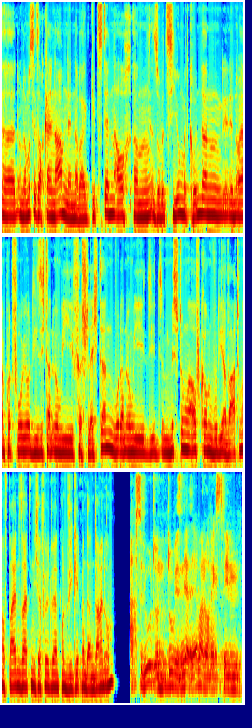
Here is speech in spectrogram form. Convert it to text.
Äh, und da musst du jetzt auch keine Namen nennen, aber gibt es denn auch ähm, so Beziehungen mit Gründern in eurem Portfolio, die sich dann irgendwie verschlechtern, wo dann irgendwie die, die Missstimmungen aufkommen, wo die Erwartungen auf beiden Seiten nicht erfüllt werden? Und wie geht man dann damit um? Absolut. Und du, wir sind ja selber noch extrem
